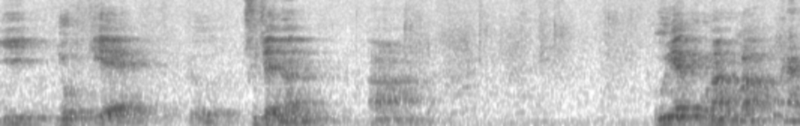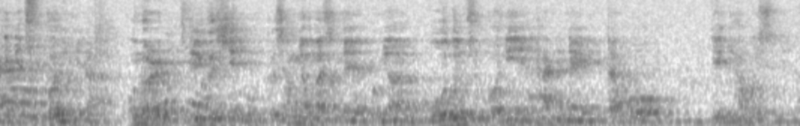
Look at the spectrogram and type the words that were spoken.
이 욥기의 그 주제는 아, 의의 고난과 하나님의 주권입니다. 오늘 읽으신 그 성경 말씀에 보면 모든 주권이 하나님에 있다고 얘기하고 있습니다.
